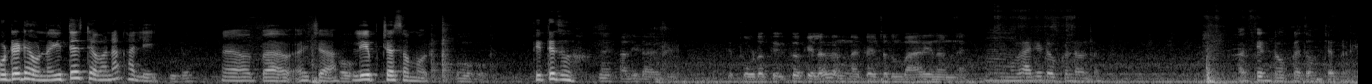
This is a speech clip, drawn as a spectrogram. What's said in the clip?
कुठे ठेवणं? इथेच ठेवा ना खाली. कुठे? अं, प- ह्याच्या हो. लिफ्टच्या समोर. हो हो. तिथेच. हो. नाही खाली डायरेक्ट ते थोडं तिरकं केलं कारण नाही त्याच्यातून बाहेर येणार नाही. हम्म, भारी डोकं लावलं. अति डोकं तुमच्याकडे.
